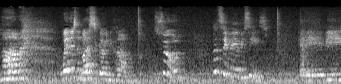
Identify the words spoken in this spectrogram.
Mom, when is the bus going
